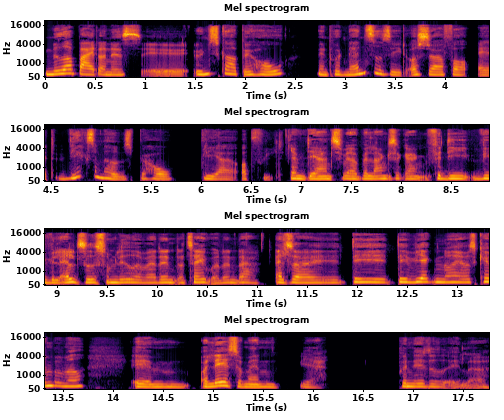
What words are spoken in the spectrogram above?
medarbejdernes øh, ønsker og behov, men på den anden side set også sørge for, at virksomhedens behov bliver opfyldt. Jamen, det er en svær balancegang, fordi vi vil altid som leder være den, der taber den der. Altså, øh, det, det er virkelig noget, jeg også kæmper med. Øhm, og læser man, ja, på nettet, eller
